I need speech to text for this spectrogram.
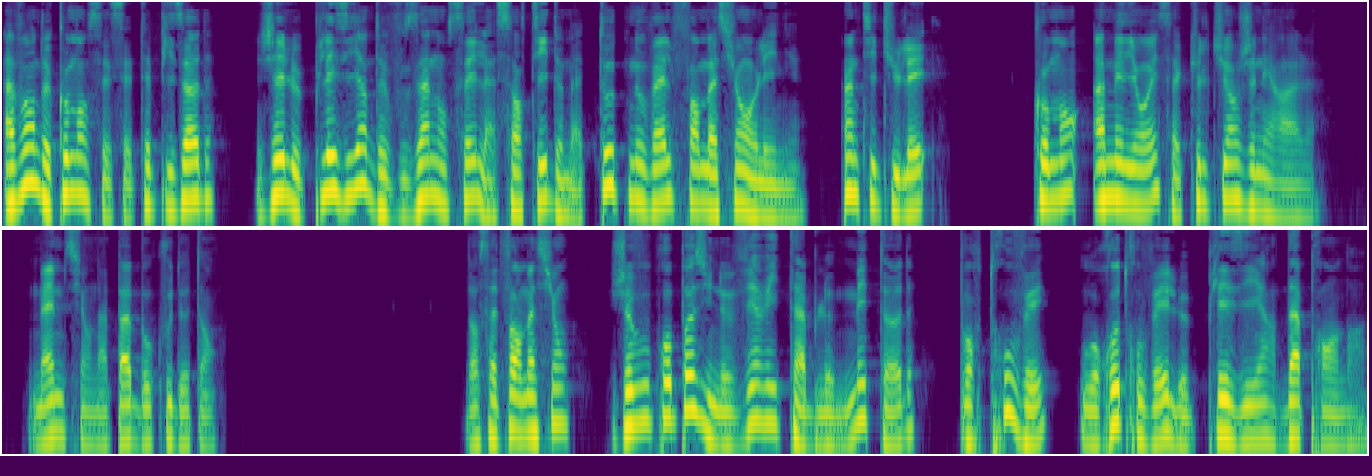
Avant de commencer cet épisode, j'ai le plaisir de vous annoncer la sortie de ma toute nouvelle formation en ligne, intitulée Comment améliorer sa culture générale, même si on n'a pas beaucoup de temps. Dans cette formation, je vous propose une véritable méthode pour trouver ou retrouver le plaisir d'apprendre.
